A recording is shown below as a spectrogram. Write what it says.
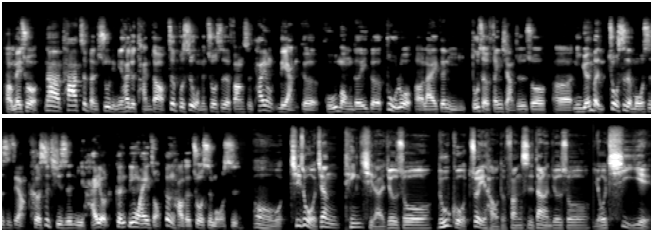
哦，没错。那他这本书里面他就谈到，这不是我们做事的方式。他用两个狐獴的一个部落哦，来跟你读者分享，就是说，呃，你原本做事的模式是这样，可是其实你还有跟另外一种更好的做事模式。不是。哦，我其实我这样听起来就是说，如果最好的方式，当然就是说由企业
